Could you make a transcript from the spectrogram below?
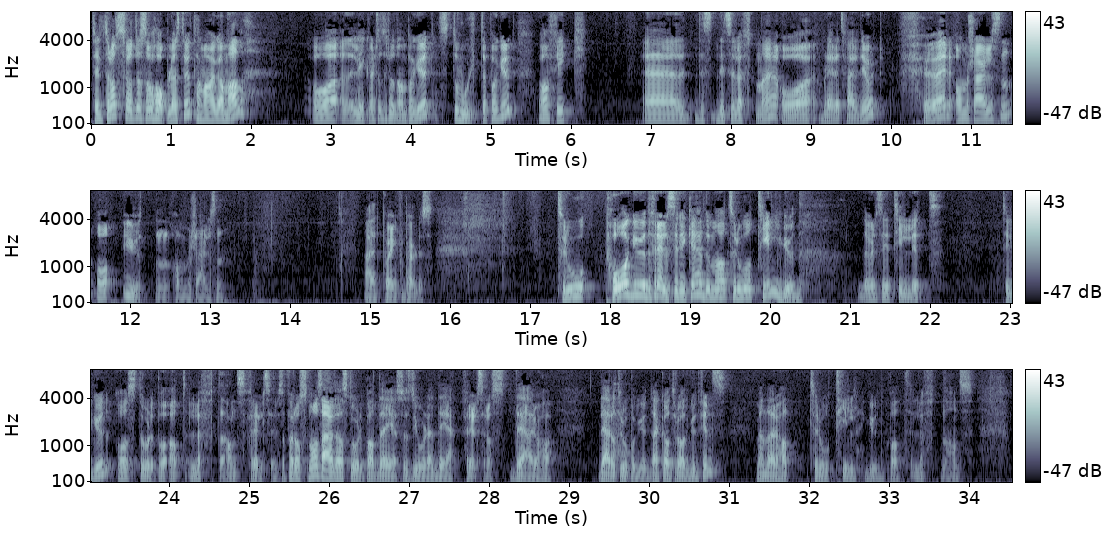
Til tross for at det så håpløst ut, han var jo gammel, og likevel så trodde han på Gud, stolte på Gud, og han fikk disse løftene og ble rettferdiggjort før omskjærelsen og uten omskjærelsen. Det er et poeng for Paulus. Tro på Gud frelser ikke, du må ha tro til Gud. Det vil si tillit til Gud og stole på at løftet hans frelser. Så for oss nå så er jo det å stole på at det Jesus gjorde, det frelser oss. Det er å, ha, det er å tro på Gud. Det er ikke å tro at Gud fins, men det er å ha tro til Gud på at løftene hans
